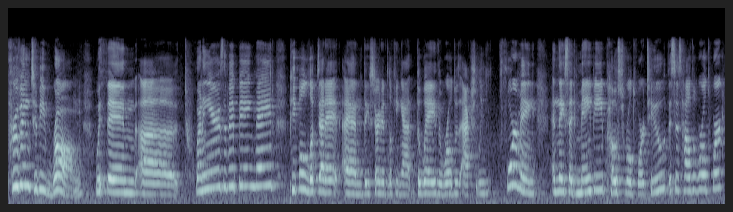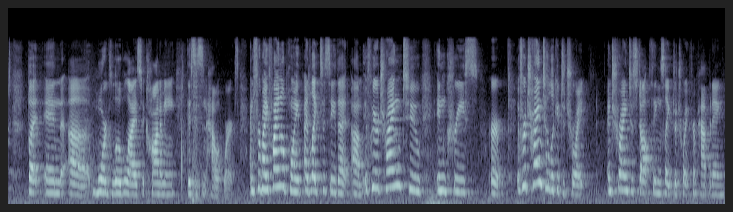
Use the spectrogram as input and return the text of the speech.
proven to be wrong within uh, 20 years of it being made. People looked at it and they started looking at the way the world was actually forming and they said maybe post World War II this is how the world worked, but in a more globalized economy this isn't how it works. And for my final point, I'd like to say that um, if we are trying to increase or if we're trying to look at Detroit and trying to stop things like Detroit from happening,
